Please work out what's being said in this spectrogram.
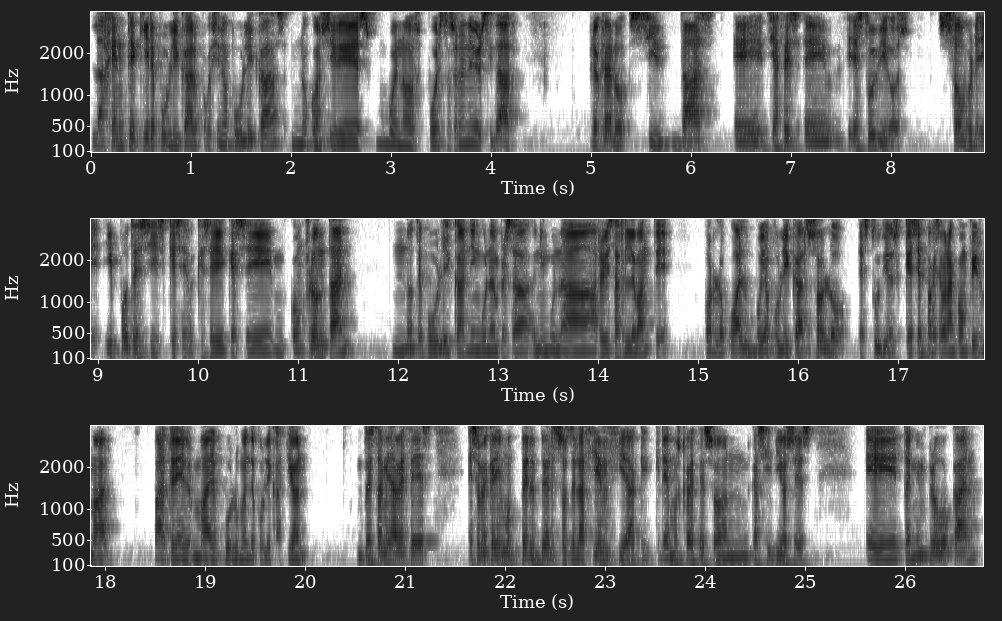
la gente quiere publicar, porque si no publicas, no consigues buenos puestos en la universidad. Pero claro, si das, eh, si haces eh, estudios sobre hipótesis que se, que, se, que se confrontan, no te publican ninguna empresa, ninguna revista relevante. Por lo cual voy a publicar solo estudios que sepa que se van a confirmar para tener más volumen de publicación. Entonces también a veces esos mecanismos perversos de la ciencia, que creemos que a veces son casi dioses, eh, también provocan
